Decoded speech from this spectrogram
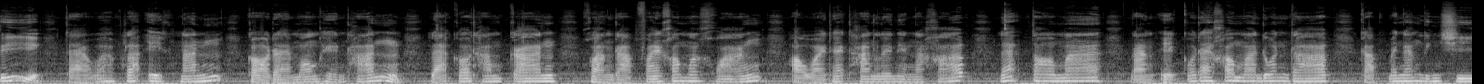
ตี แต่ว่าพระเอกนั้นก็ได้มองเห็นทัน และก็ทำการขวางดาบไฟเข้ามาขวาง เอาไว้ได้ทันเลยเนี่ยนะครับ และต่อมานางเอกก็ได้เข้ามาดวลดาบ กับแม่นางลิงชี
